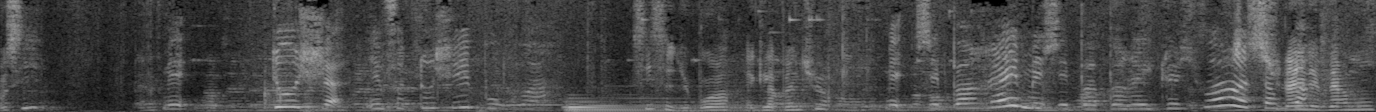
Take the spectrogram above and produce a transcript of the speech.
Aussi. Mais touche Il faut toucher pour voir. Si, c'est du bois, avec la peinture. Mais c'est pareil, mais c'est pas pareil que ça. ça Celui-là, pas- il est verni.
